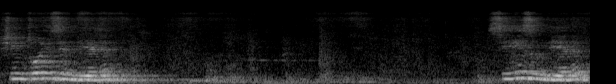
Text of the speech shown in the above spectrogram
Şintoizm diyelim. Siizm diyelim.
